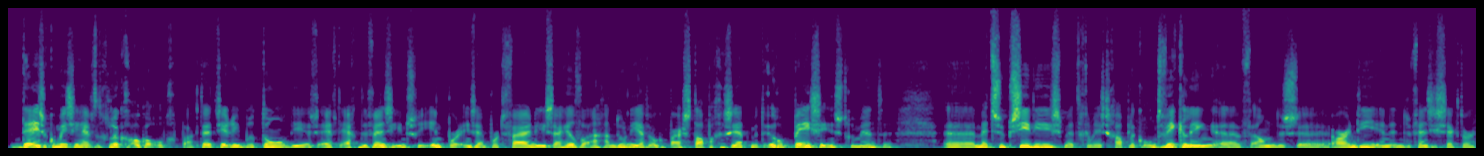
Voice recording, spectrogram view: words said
Deze commissie heeft het gelukkig ook al opgepakt. Hè. Thierry Breton die is, heeft echt de defensieindustrie in, in, zijn portefeuille. Die is daar heel veel aan gaan doen. Die heeft ook een paar stappen gezet met Europese instrumenten. Uh, met subsidies, met gemeenschappelijke ontwikkeling uh, van dus uh, R&D in, de defensiesector.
